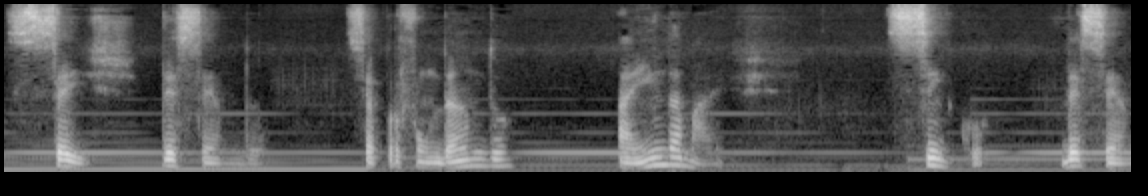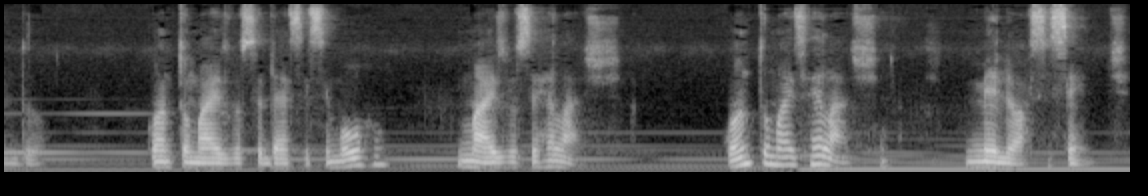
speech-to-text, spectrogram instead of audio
Seis, descendo, se aprofundando ainda mais. Cinco, descendo. Quanto mais você desce esse morro, mais você relaxa. Quanto mais relaxa, melhor se sente.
